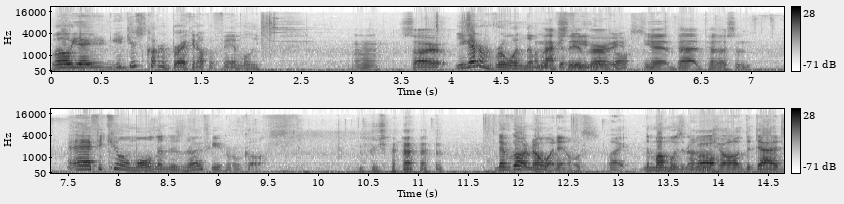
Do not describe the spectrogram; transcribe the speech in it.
Well, yeah, you- you're just kind of breaking up a family. Uh, so, You're gonna ruin them I'm with actually the a very costs. yeah bad person. Eh, if you kill them all, then there's no funeral costs. They've got no one else. Like the mum was an only Oh. child. The dad,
